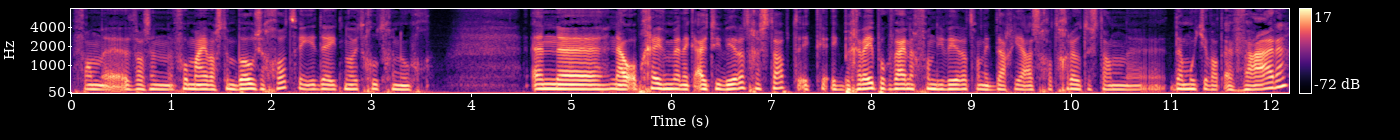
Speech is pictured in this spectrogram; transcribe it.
Van, uh, het was een, voor mij was het een boze God en je deed nooit goed genoeg. En uh, nou, op een gegeven moment ben ik uit die wereld gestapt. Ik, ik begreep ook weinig van die wereld, want ik dacht, ja, als God groot is, dan, uh, dan moet je wat ervaren.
